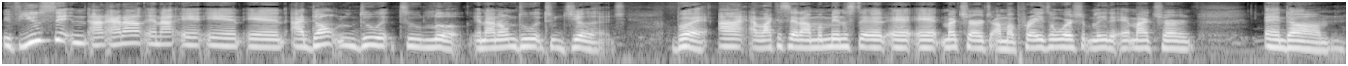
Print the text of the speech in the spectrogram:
if you sit and, and I, and I, and, and, and I don't do it to look and I don't do it to judge. But I, like I said, I'm a minister at, at, at my church. I'm a praise and worship leader at my church, and um,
